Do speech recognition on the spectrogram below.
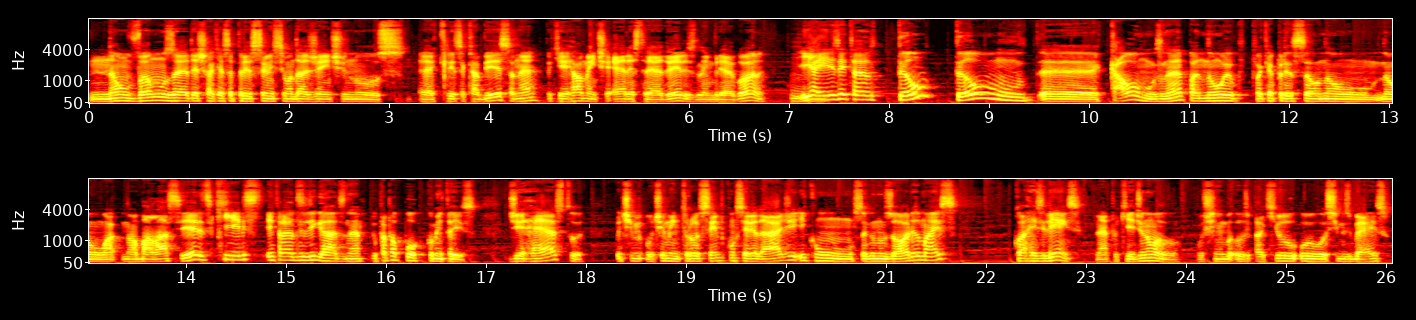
não vamos é, deixar que essa pressão em cima da gente nos é, cresça a cabeça, né? Porque realmente era a estreia deles, lembrei agora. Uhum. E aí eles entraram tão, tão é, calmos, né? Pra, não, pra que a pressão não, não, não abalasse eles, que eles entraram desligados, né? O próprio Pouco comenta isso. De resto, o time, o time entrou sempre com seriedade e com sangue nos olhos, mas com a resiliência, né? Porque, de novo, o aqui os times BRs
